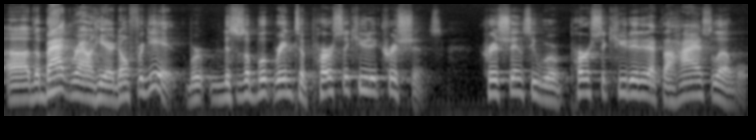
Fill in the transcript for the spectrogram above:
Uh, the background here, don't forget, this is a book written to persecuted Christians, Christians who were persecuted at the highest level,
